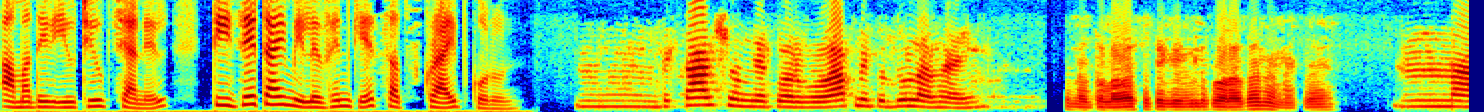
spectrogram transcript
আমাদের ইউটিউব চ্যানেল টিজে টাইম ইলেভেনকে সাবস্ক্রাইব করুন। কার সঙ্গে করব? আপনি তো দুলা ভাই। না দুলাভাইয়ের সাথে কি এগুলো করা যায় না নাকি? না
